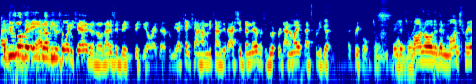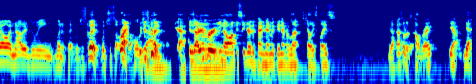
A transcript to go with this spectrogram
I do love that AEW is going to Canada, though. That is a big, big deal right there for me. I can't count how many times they've actually been there, but to do it for Dynamite, that's pretty good. That's pretty cool. They did Toronto, they did Montreal, and now they're doing Winnipeg, which is good. Which is uh, right, the which is good. Yeah, because I remember, you know, obviously during the pandemic, they never left Kelly's place. Yeah, that's what it's called, right? Yeah, Yeah,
